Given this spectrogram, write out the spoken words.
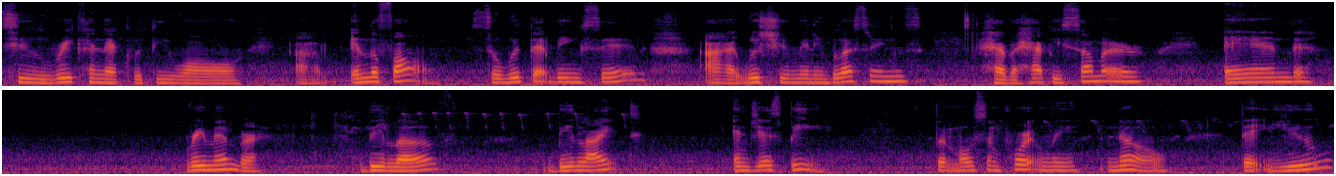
to reconnect with you all um, in the fall. So, with that being said, I wish you many blessings. Have a happy summer. And remember be love, be light, and just be. But most importantly, know that you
